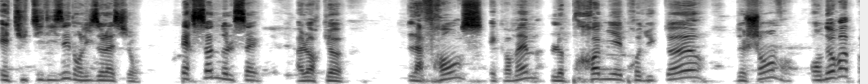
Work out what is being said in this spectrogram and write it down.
est utilisée dans l'isolation. Personne ne le sait. Alors que la France est quand même le premier producteur de chanvre en Europe.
